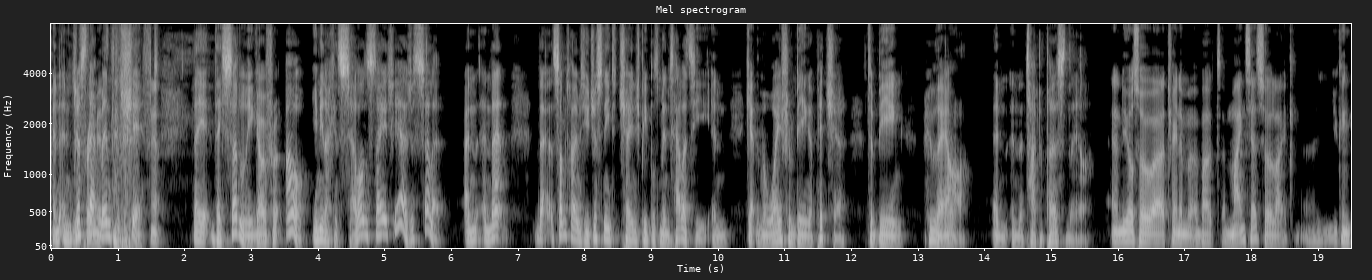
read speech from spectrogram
And and just that it. mental shift, Yeah. they they suddenly go from, oh, you mean I can sell on stage? Yeah, just sell it. And and that that sometimes you just need to change people's mentality and get them away from being a pitcher to being who they are and and the type of person they are. And you also uh, train them about mindset. So like uh, you can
